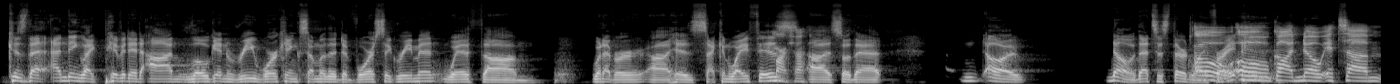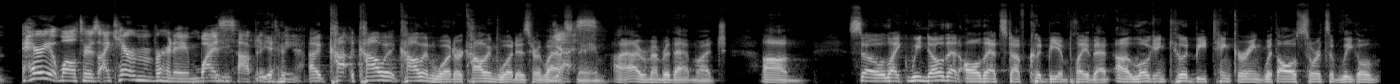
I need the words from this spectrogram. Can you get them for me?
because uh, the ending like pivoted on Logan reworking some of the divorce agreement with um, whatever uh, his second wife is, uh, so that oh. No, that's his third wife, oh, right? Oh God, no! It's um Harriet Walters. I can't remember her name. Why is this happening yeah. to me? Uh, Colin Colin Wood or Collingwood is her last yes. name. I, I, remember that much. Um, so like we know that all that stuff could be in play. That uh, Logan could be tinkering with all sorts of legal,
